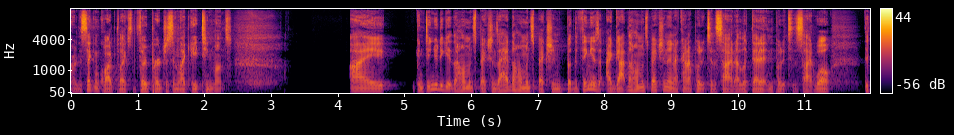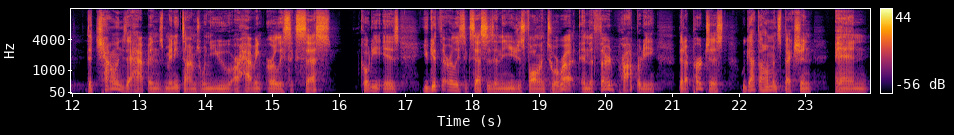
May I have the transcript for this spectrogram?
or the second quadplex, the third purchase in like 18 months. I continued to get the home inspections. I had the home inspection, but the thing is, I got the home inspection and I kind of put it to the side. I looked at it and put it to the side. Well, the, the challenge that happens many times when you are having early success, Cody, is you get the early successes and then you just fall into a rut. And the third property that I purchased, we got the home inspection and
